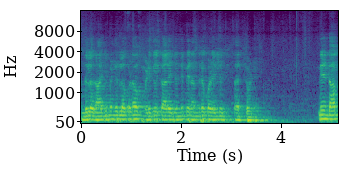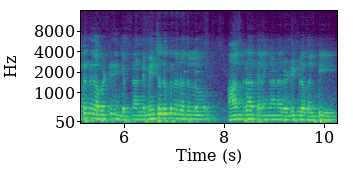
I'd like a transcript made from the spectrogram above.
అందులో రాజమండ్రిలో కూడా ఒక మెడికల్ కాలేజ్ ఉంది. మీరు అందరూ కూడా వెళ్ళి ఒకసారి చూడండి. నేను డాక్టర్ని కాబట్టి నేను చెప్తున్నాను. మేము చదువుకున్న రోజుల్లో ఆంధ్ర తెలంగాణ రెండింటిలో కలిపి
